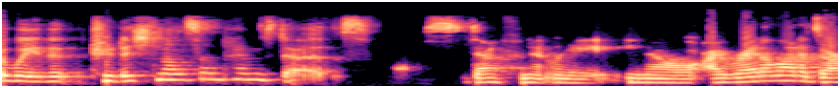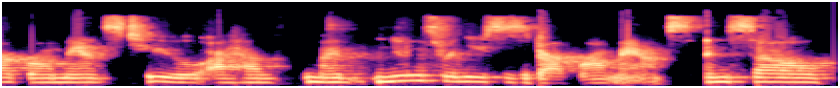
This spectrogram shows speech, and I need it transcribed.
the way that traditional sometimes does? Yes, definitely. You know, I write a lot of dark romance too. I have my newest release is a dark romance. And so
